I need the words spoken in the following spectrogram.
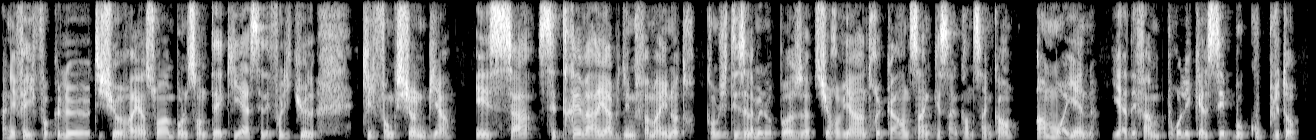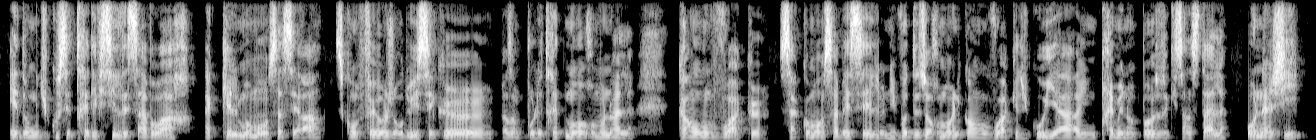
en effet, il faut que le tissu ovarien soit en bonne santé, qu'il y ait assez de follicules, qu'il fonctionne bien. Et ça, c'est très variable d'une femme à une autre. Comme je disais, la ménopause survient entre 45 et 55 ans en moyenne. Il y a des femmes pour lesquelles c'est beaucoup plus tôt. Et donc, du coup, c'est très difficile de savoir à quel moment ça sera. Ce qu'on fait aujourd'hui, c'est que, par exemple, pour les traitements hormonaux, quand on voit que ça commence à baisser le niveau des hormones, quand on voit que du coup, il y a une préménopause qui s'installe, on agit.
